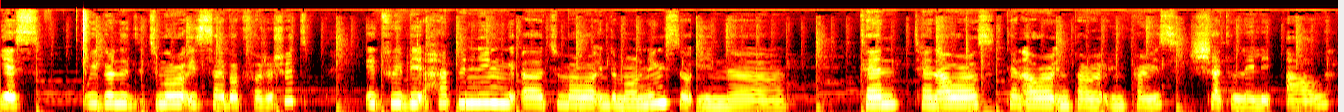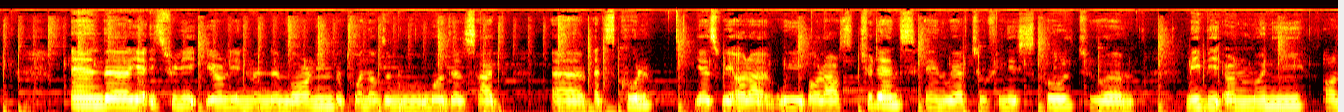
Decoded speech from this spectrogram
yes we're gonna tomorrow is cyborg photo shoot. It will be happening uh, tomorrow in the morning so in uh, 10 10 hours 10 hours in, Par in paris châtelet Halles. And uh, yeah it's really early in the morning but one of the models had uh, at school. Yes we all are we all are students and we have to finish school to um, maybe earn money or,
